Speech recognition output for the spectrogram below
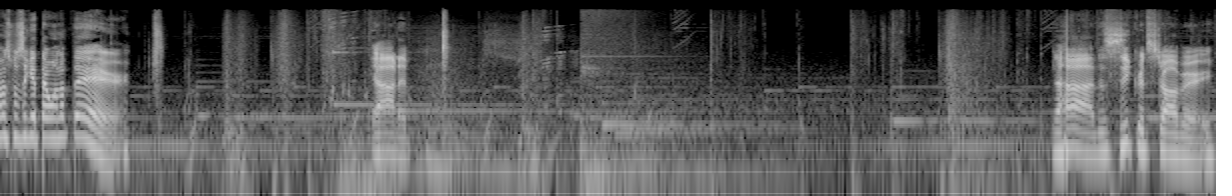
How am I supposed to get that one up there? Got it. Aha, the secret strawberry.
